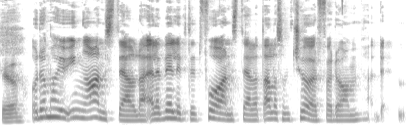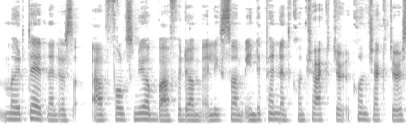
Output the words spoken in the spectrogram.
ja. Och de har ju inga anställda, eller väldigt, få anställda, att alla som kör för dem, majoriteten av folk som jobbar för dem är liksom independent contractor, contractors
